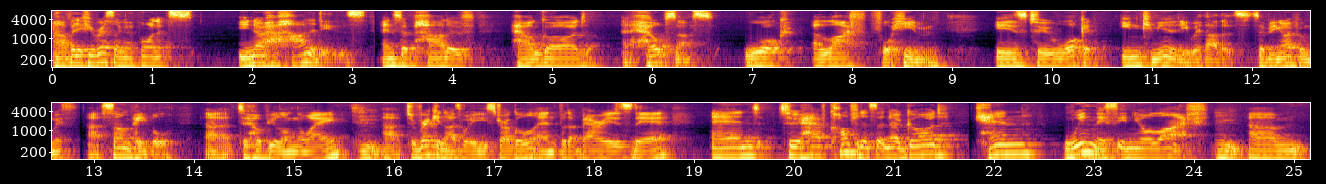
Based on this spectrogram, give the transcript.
Uh, but if you're wrestling with porn, it's, you know how hard it is. And so part of how God helps us walk a life for Him is to walk it in community with others. So being open with uh, some people uh, to help you along the way, uh, to recognize where you struggle and put up barriers there, and to have confidence that no, God can win this in your life um,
